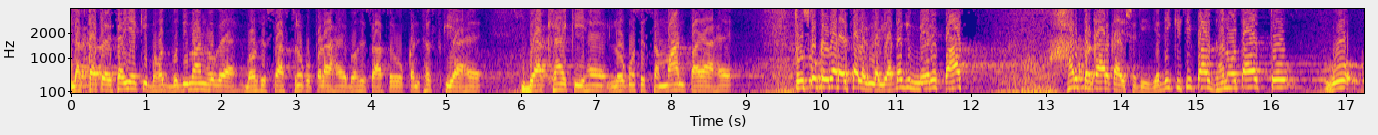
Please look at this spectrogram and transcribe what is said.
लगता तो ऐसा ही है कि बहुत बुद्धिमान हो गया है। बहुत से शास्त्रों को पढ़ा है, बहुत से शास्त्रों को कंठस्थ किया है, व्याख्याएँ की है, लोगों से सम्मान पाया है। तो उसको कई बार ऐसा लगने लग जाता है कि मेरे पास हर प्रकार का ऐश्वर्य, यदि किसी के पास धन होता है तो वो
